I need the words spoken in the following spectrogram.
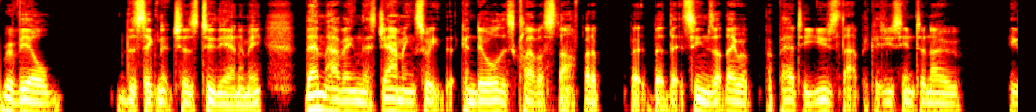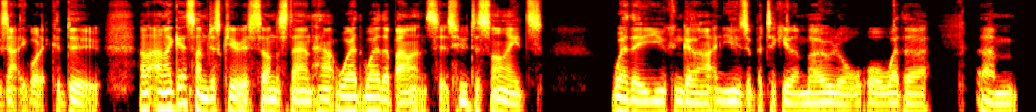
reveal the signatures to the enemy. Them having this jamming suite that can do all this clever stuff, but but but it seems that they were prepared to use that because you seem to know exactly what it could do. And, and I guess I'm just curious to understand how where where the balance is. Who decides whether you can go out and use a particular mode or or whether um,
